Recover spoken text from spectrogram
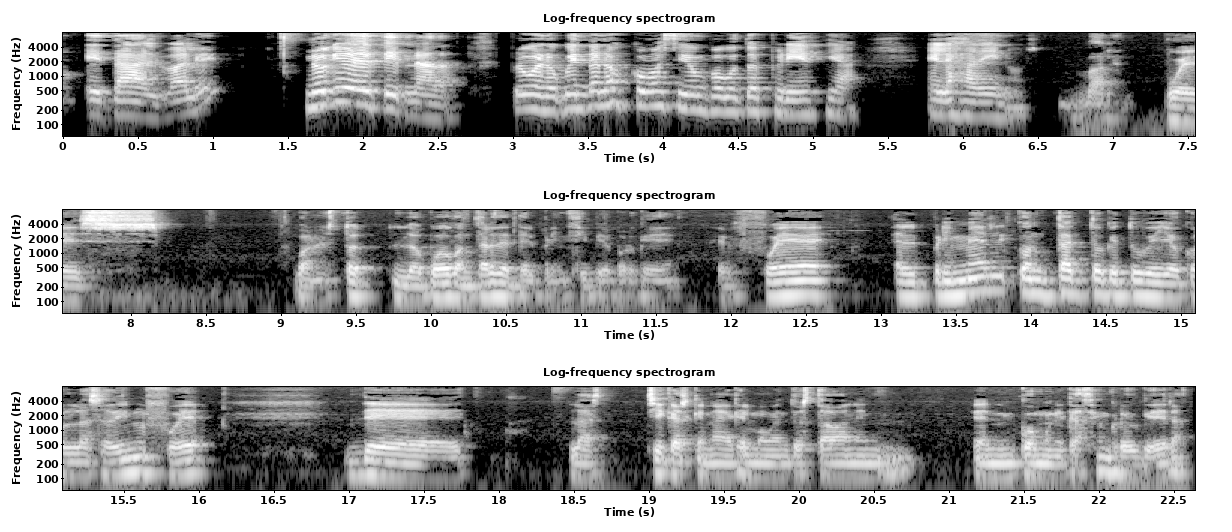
y tal, ¿vale? No quiero decir nada, pero bueno, cuéntanos cómo ha sido un poco tu experiencia en las Adinus. Vale, pues bueno, esto lo puedo contar desde el principio porque fue el primer contacto que tuve yo con las Adinus fue de las chicas que en aquel momento estaban en, comunicación, creo que era,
